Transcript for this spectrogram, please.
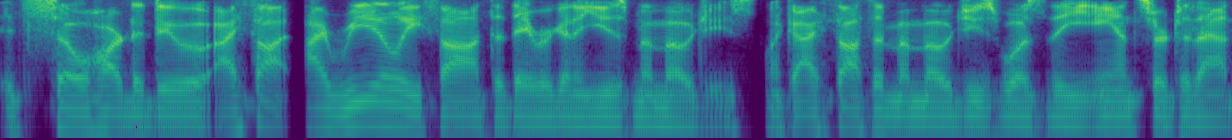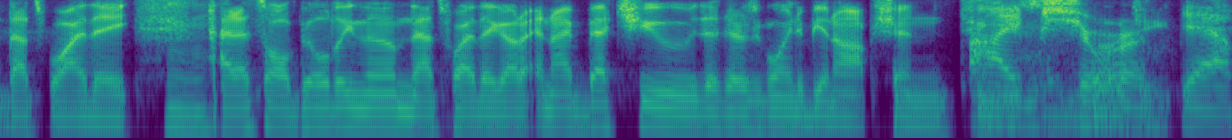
it's so hard to do. I thought I really thought that they were going to use memojis. Like I thought that memojis was the answer to that. That's why they Mhm. had us all building them. That's why they got it. And I bet you that there's going to be an option. To I'm sure. Memoji. Yeah.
